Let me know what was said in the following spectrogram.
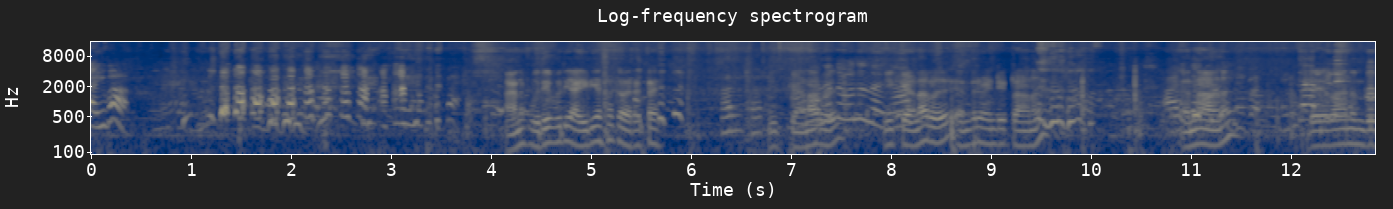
ലൈവാ. അങ്ങനെ പുതിയ പുതിയ ഐഡിയാസ് ഒക്കെ വരട്ടെ. ഈ കിണറ് ഈ കിണറ് എന്തിനു വേണ്ടിയിട്ടാണ്? എന്നാണ് ദേവാനന്ദ്.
